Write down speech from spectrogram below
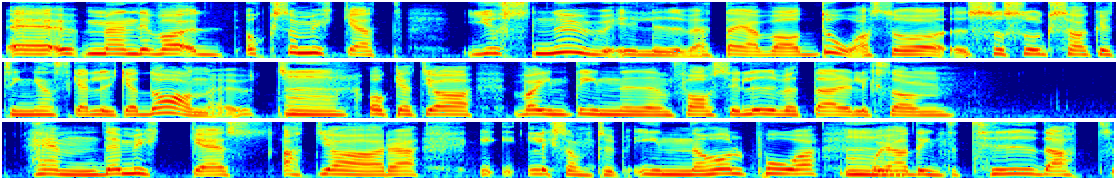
Eh, men det var också mycket att just nu i livet där jag var då så, så såg saker och ting ganska likadana ut. Och att jag var inte inne i en fas i livet där liksom hände mycket att göra liksom typ innehåll på och jag hade inte tid att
